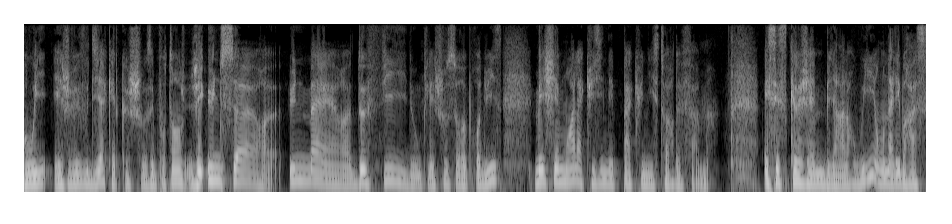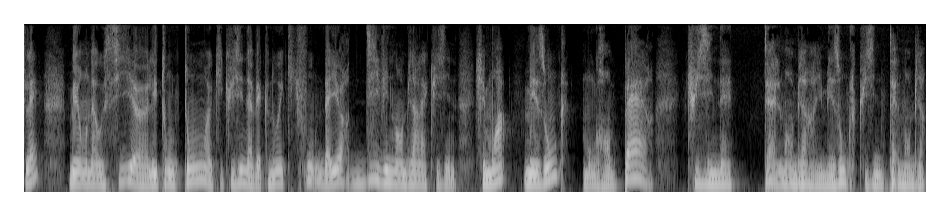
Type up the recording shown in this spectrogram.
Oui, et je vais vous dire quelque chose. Et pourtant, j'ai une sœur, une mère, deux filles, donc les choses se reproduisent. Mais chez moi, la cuisine n'est pas qu'une histoire de femmes. Et c'est ce que j'aime bien. Alors oui, on a les bracelets, mais on a aussi euh, les tontons euh, qui cuisinent avec nous et qui font d'ailleurs divinement bien la cuisine. Chez moi, mes oncles, mon grand-père cuisinait tellement bien et mes oncles cuisinent tellement bien.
